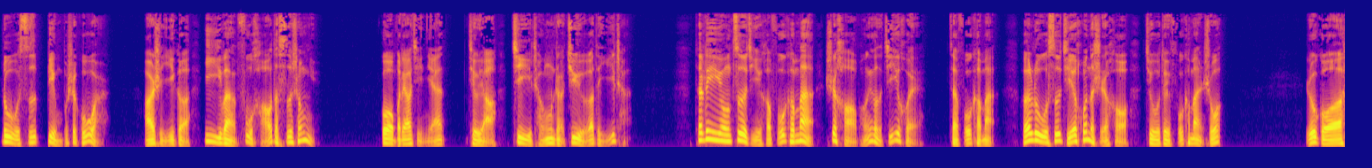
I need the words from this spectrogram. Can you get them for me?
露丝并不是孤儿，而是一个亿万富豪的私生女，过不了几年就要继承着巨额的遗产。他利用自己和福克曼是好朋友的机会，在福克曼和露丝结婚的时候，就对福克曼说：“如果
